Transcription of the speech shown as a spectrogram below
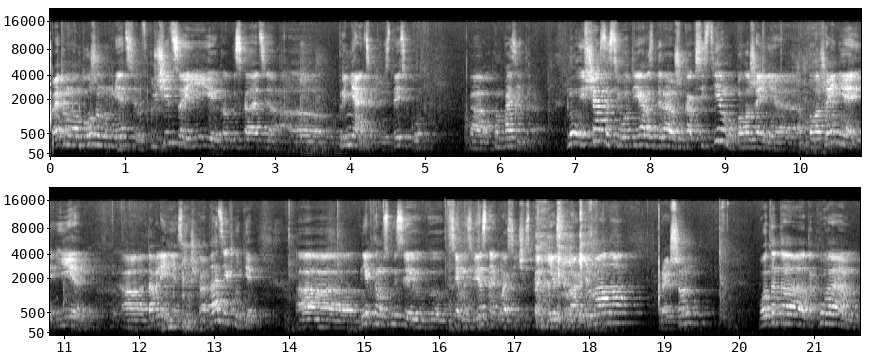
Поэтому он должен уметь включиться и, как бы сказать, э, принять эту эстетику э, композитора. Ну и в частности, вот я разбираю уже как систему положения, положения и э, давления смычка да, техники. А, в некотором смысле э, всем известная классическая пьеса Акермана «Прэшен». Вот это такое,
